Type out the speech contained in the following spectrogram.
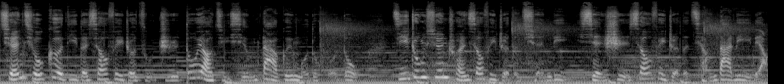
全球各地的消费者组织都要举行大规模的活动，集中宣传消费者的权利，显示消费者的强大力量。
